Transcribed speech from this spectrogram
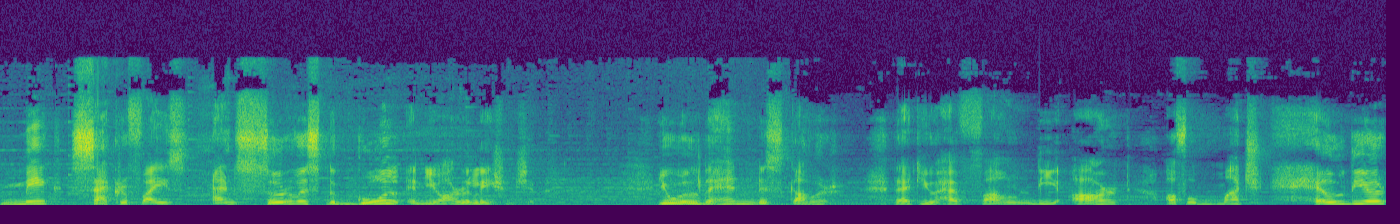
Make sacrifice and service the goal in your relationship. You will then discover that you have found the art of a much healthier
